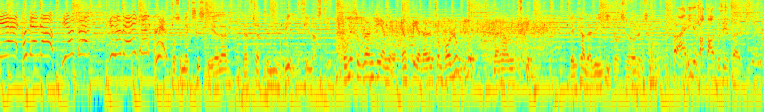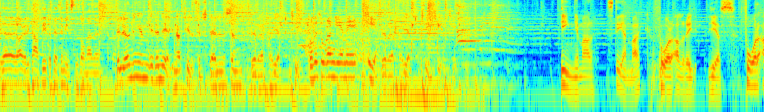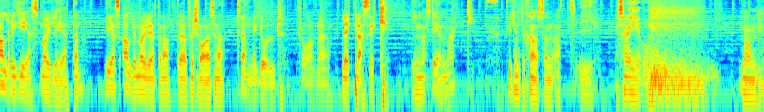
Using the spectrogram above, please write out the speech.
Och som existerar därför att den vill finnas till. Tommy Soran Gemi, en spelare som har roligt när han spelar. Den kallar vi idrottsrörelsen. Nej, ingen tappar precis där. Jag är väl kanske lite pessimistisk om men... Belöningen är den egna tillfredsställelsen över att ha hjälpt till. Tommy Soran Gemi är... Över att ha hjälpt till, till, till. Ingemar Stenmark får aldrig ges, får aldrig ges möjligheten. Ges aldrig möjligheten att eh, försvara sina tvenne guld från eh, Lake Placid. Ingmar Stenmark fick inte chansen att i Sarajevo, någon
